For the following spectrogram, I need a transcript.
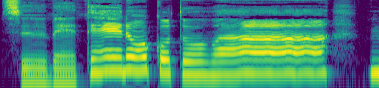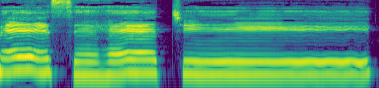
すべてのことはメッセージ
